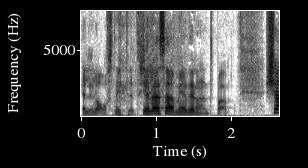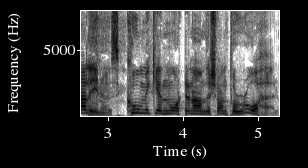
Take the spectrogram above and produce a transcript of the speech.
Eller avsnittet. Ska jag läsa meddelandet bara? Tja Linus! Komikern Mårten Andersson på Raw här.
